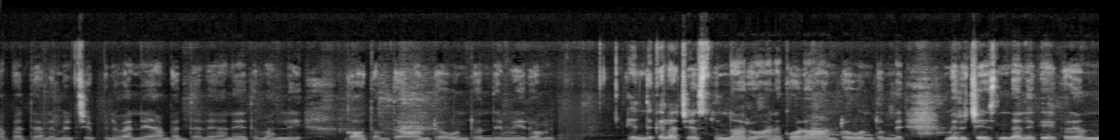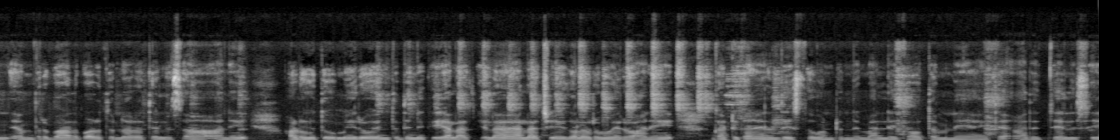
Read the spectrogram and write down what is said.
అబద్ధాలే మీరు చెప్పినవన్నీ అబద్ధాలే అనేది మళ్ళీ గౌతమ్తో అంటూ ఉంటుంది. మీరు ఎందుకు ఇలా చేస్తున్నారు అని కూడా అంటూ ఉంటుంది. మీరు చేసిన దానికి ఇక్కడ ఎంత బాధపడుతున్నారో తెలుసా అని అడుగుతూ మీరు ఇంత దీనికి ఎలా ఇలా ఎలా చేయగలరు మీరు అని గట్టిగా నిలదీస్తూ ఉంటుంది. మళ్ళీ గౌతమ్ని అయితే అది తెలిసి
